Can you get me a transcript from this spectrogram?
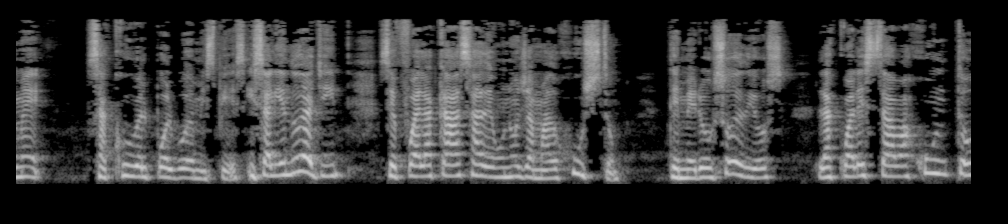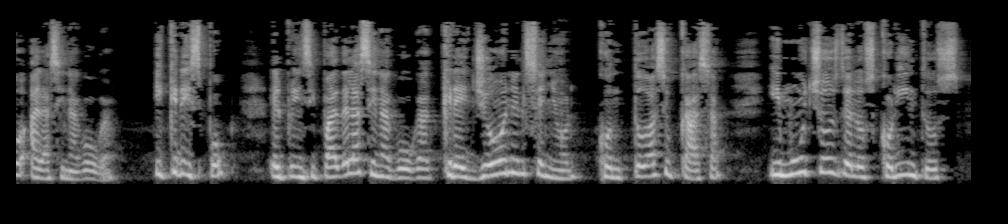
me sacudo el polvo de mis pies. Y saliendo de allí, se fue a la casa de uno llamado justo, temeroso de Dios, la cual estaba junto a la sinagoga. Y Crispo, el principal de la sinagoga, creyó en el Señor con toda su casa, y muchos de los corintos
